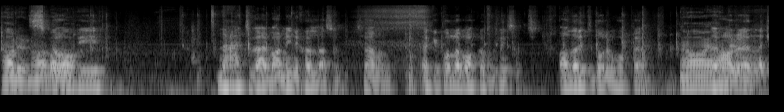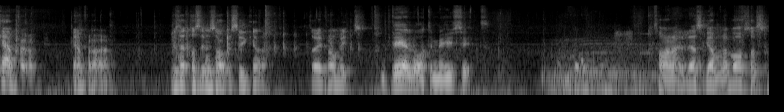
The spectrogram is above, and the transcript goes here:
Har du några ballong? vi... Nej, tyvärr. Bara minisköld alltså. Tyvärr man. Jag kan kolla bakom om det finns något. Det är lite dålig med HP. Ja, Jag jag har hade... en camper då. Camper har jag. Vi sätter oss in i sakmusiken där. Drar ifrån hit. Det låter mysigt. Tar den här deras gamla bas alltså.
